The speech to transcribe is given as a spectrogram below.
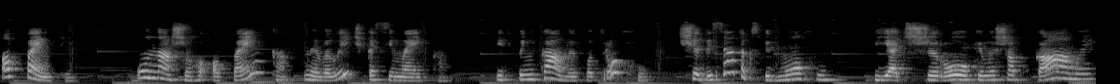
Опеньки. У нашого опенька невеличка сімейка. Під пеньками потроху ще десяток з-під моху, п'ять з широкими шапками,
